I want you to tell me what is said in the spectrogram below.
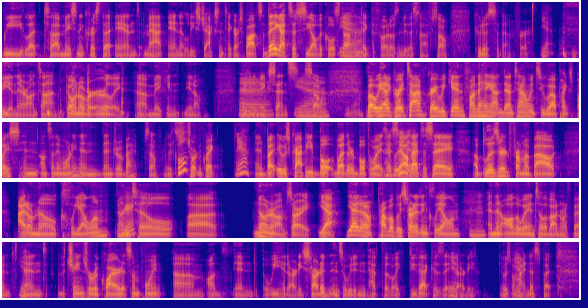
we let uh, Mason and Krista and Matt and Elise Jackson take our spot, so they got to see all the cool stuff Yeah. and take the photos and do the stuff. So kudos to them for Yeah. being there on time, going over early, uh, making you know making it make Uh, sense. Yeah. So. yeah. But we had a great time, great weekend, fun to hang out in downtown. Went to uh, Pike's Place and on Sunday morning, and then drove back. So it was Cool. short and quick. Yeah. And but it was crappy bo- weather both ways. I I, say all it. that to say a blizzard from about I don't know Cle Elum Okay. until uh no no I'm sorry yeah yeah no, no probably started in Cle Elum Mhm. and then all the way until about North Bend Yep. and the chains were required at some point um on and we had already started and so we didn't have to like do that because they had already it was behind us but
